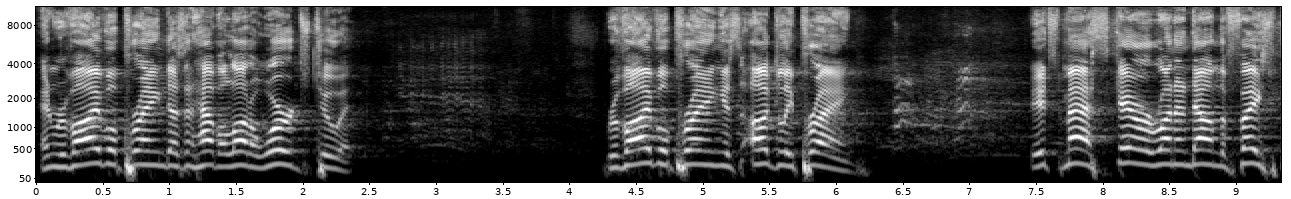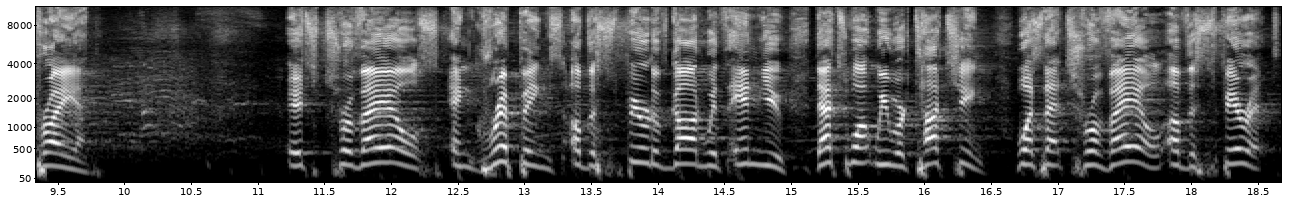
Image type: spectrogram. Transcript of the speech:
And revival praying doesn't have a lot of words to it. Revival praying is ugly praying. It's mascara running down the face praying. It's travails and grippings of the Spirit of God within you. That's what we were touching, was that travail of the Spirit.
